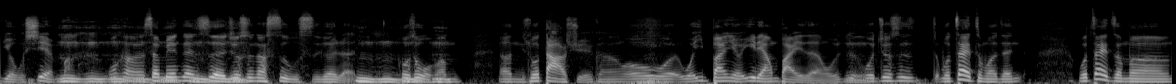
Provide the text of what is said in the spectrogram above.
有限嘛，嗯嗯，我可能身边认识的就是那四五十个人，嗯嗯，或是我们呃，你说大学可能我我我一般有一两百人，我就、嗯。我就是我再怎么人，我再怎么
